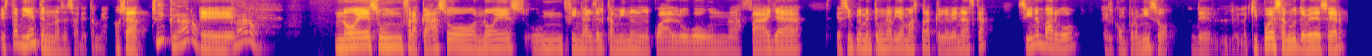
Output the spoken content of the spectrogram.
está bien tener una cesárea también. O sea, sí, claro, eh, claro. No es un fracaso, no es un final del camino en el cual hubo una falla, es simplemente una vía más para que bebé nazca. Sin embargo, el compromiso del, del equipo de salud debe de ser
